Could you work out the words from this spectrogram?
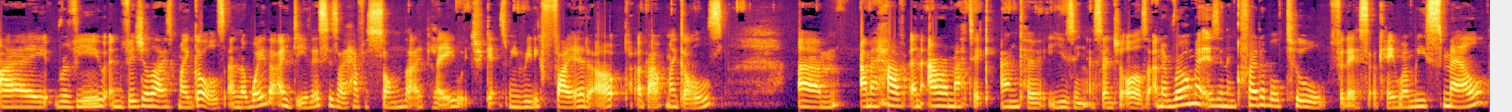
I review and visualize my goals. And the way that I do this is I have a song that I play, which gets me really fired up about my goals. Um, and I have an aromatic anchor using essential oils. And aroma is an incredible tool for this. Okay, when we smell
